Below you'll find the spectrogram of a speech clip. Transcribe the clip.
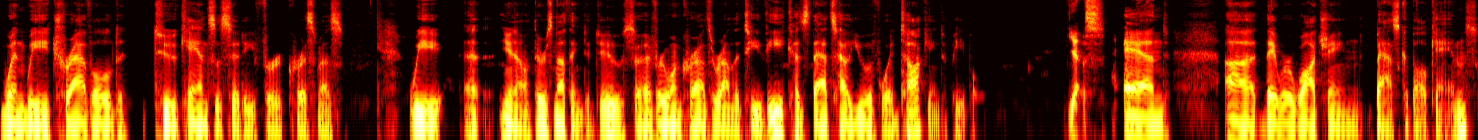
when we traveled to Kansas City for Christmas. We, uh, you know, there's nothing to do, so everyone crowds around the TV because that's how you avoid talking to people. Yes. And uh, they were watching basketball games,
